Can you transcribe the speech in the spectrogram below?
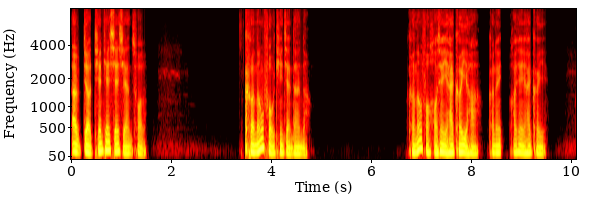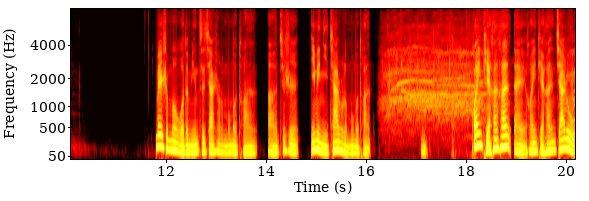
呃，叫甜甜咸咸，错了。可能否挺简单的，可能否好像也还可以哈，可能好像也还可以。为什么我的名字加上了某某团？呃，就是。因为你加入了某某团，嗯，欢迎铁憨憨，哎，欢迎铁憨憨加入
